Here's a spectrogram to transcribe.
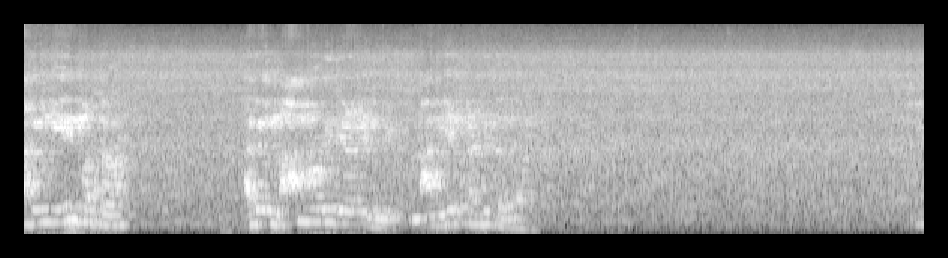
ಅದ್ರಲ್ಲಿ ಏನ್ ಬಂತು ಅದ್ರಲ್ಲಿ ನಾನು ನೋಡಿದ್ದು ಹೇಳ್ತಿದ್ದೀನಿ ನಾನು ಏನ್ ಕಂಡಿದ್ದಲ್ಲ. ಈ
